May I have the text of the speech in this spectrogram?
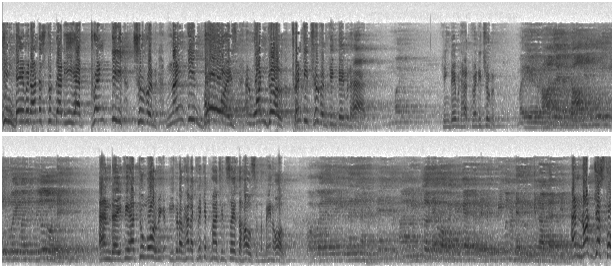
King David understood that he had 20 children, 19 boys and one girl. 20 children King David had. King David had 20 children. And uh, if he had two more, we could, he could have had a cricket match inside the house in the main hall. ఒకవేళ ఇద్దరినంటే ఆ ఇంట్లోనే ఒక క్రికెట్ రెండు టీములు ఉండేది క్రికెట్ ఆడడానికి And not just for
